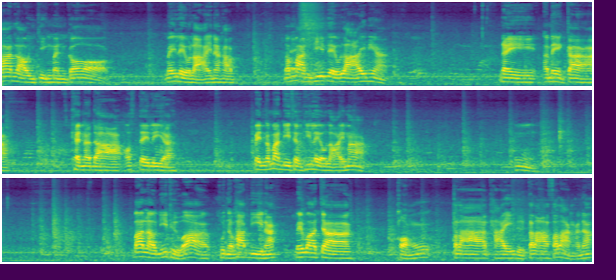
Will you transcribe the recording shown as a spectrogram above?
บ้านเราจริงๆ มันก็ไม่เลวร้ายนะครับ น้ำมันที่เลวร้ายเนี่ย ในอเมริกา แคนาดา ออสเตรเลีย เป็นน้ำมันดีเซลที่เลวร้ายมาก อืมบ้านเรานี้ถือว่าคุณภาพดีนะ ไม่ว่าจะ ของตราไทยหรือตราฝรั่งอะนะ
